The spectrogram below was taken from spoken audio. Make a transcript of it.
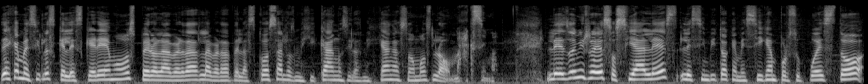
déjenme decirles que les queremos, pero la verdad, la verdad de las cosas, los mexicanos y las mexicanas somos lo máximo. Les doy mis redes sociales, les invito a que me sigan, por supuesto.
